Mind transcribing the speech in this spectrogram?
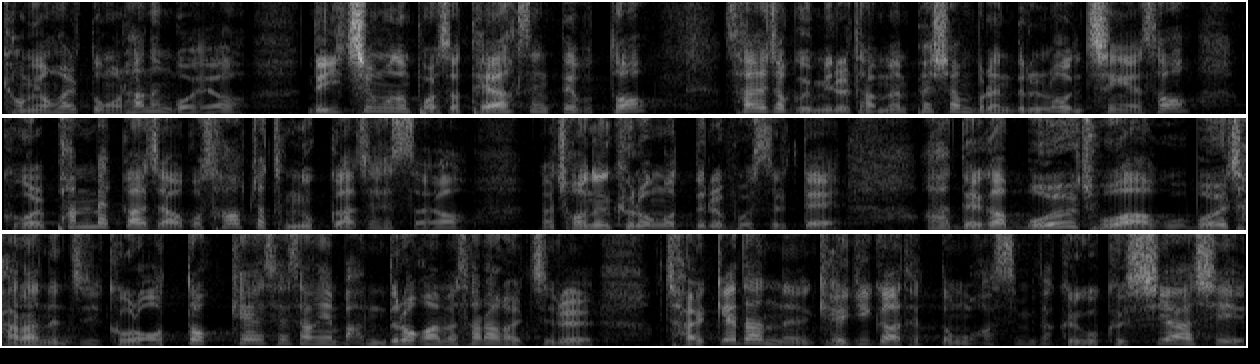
경영 활동을 하는 거예요. 근데 이 친구는 벌써 대학생 때부터 사회적 의미를 담은 패션 브랜드를 런칭해서 그걸 판매까지 하고 사업자 등록까지 했어요. 그러니까 저는 그런 것들을 봤을 때 아, 내가 뭘 좋아하고 뭘 잘하는지 그걸 어떻게 세상에 만들어가며 살아갈지를 잘 깨닫는 계기가 됐던 것 같습니다. 그리고 그 씨앗이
